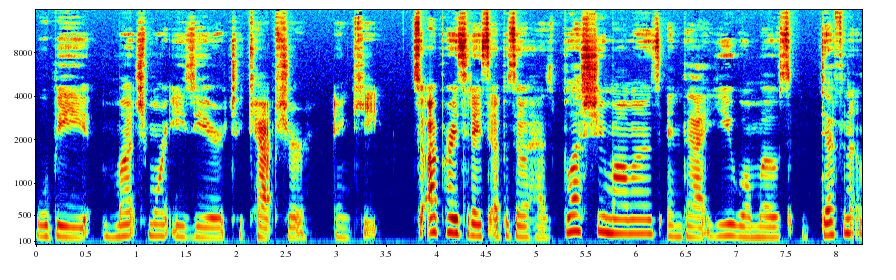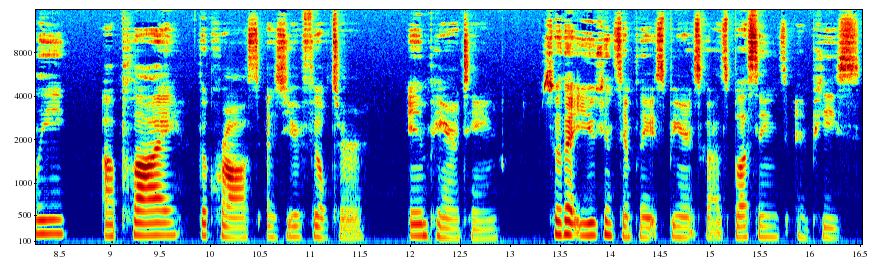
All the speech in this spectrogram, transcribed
will be much more easier to capture and keep. So I pray today's episode has blessed you, mamas, and that you will most definitely apply the cross as your filter in parenting so that you can simply experience God's blessings and peace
